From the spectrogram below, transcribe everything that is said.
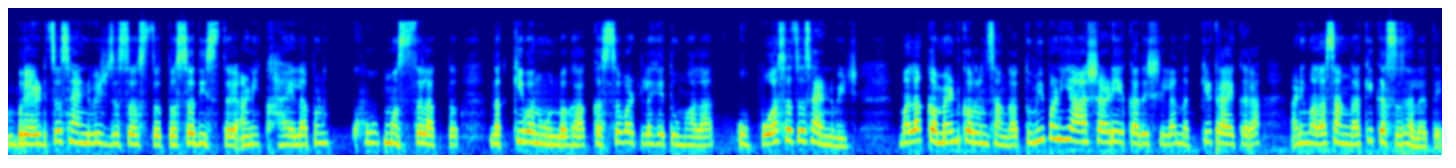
ब्रेडचं सँडविच जसं असतं तसं दिसतंय आणि खायला पण खूप मस्त लागतं. नक्की बनवून बघा. कसं वाटलं हे तुम्हाला? उपवासाचं सँडविच. मला कमेंट करून सांगा. तुम्ही पण या आषाढी एकादशीला नक्की ट्राय करा आणि मला सांगा की कसं झालं ते.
